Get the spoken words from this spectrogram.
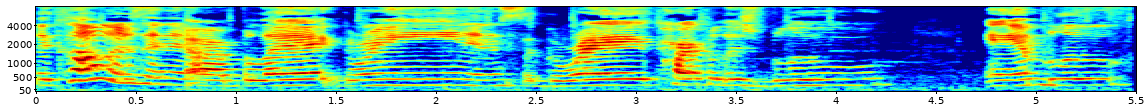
The colors in it are black, green, and it's a gray, purplish blue, and blue.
